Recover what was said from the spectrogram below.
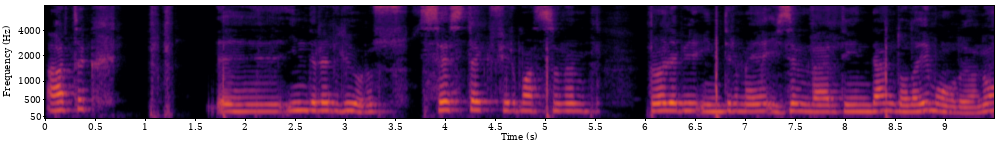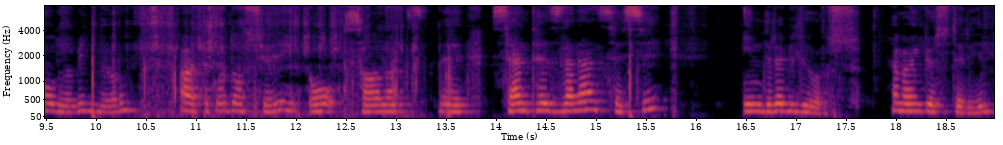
artık eee, indirebiliyoruz. Sestek firmasının böyle bir indirmeye izin verdiğinden dolayı mı oluyor, ne oluyor bilmiyorum. Artık o dosyayı, o sağlan, e, sentezlenen sesi indirebiliyoruz. Hemen göstereyim.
